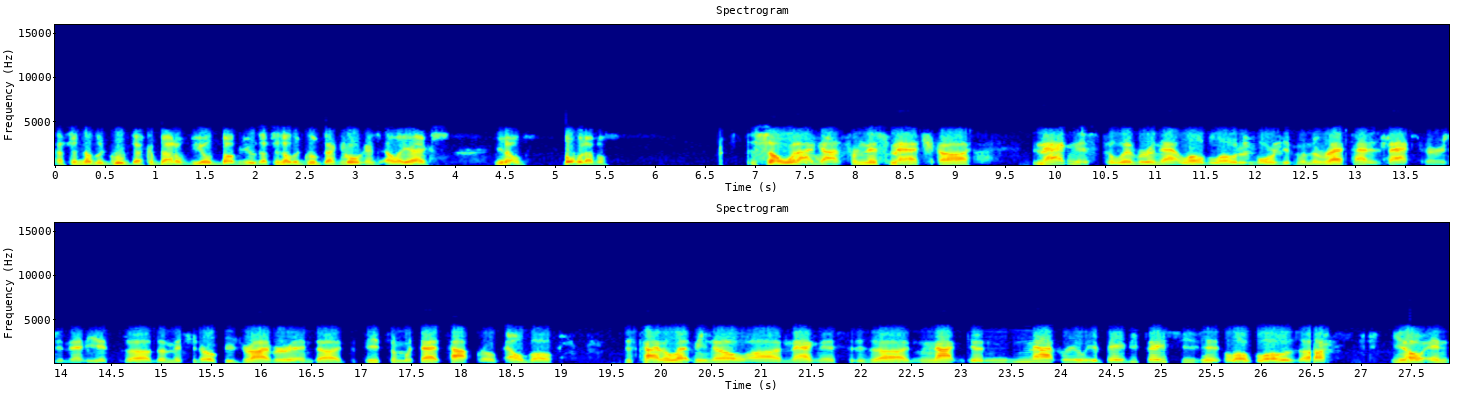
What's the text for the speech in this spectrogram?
that's another group that could battle VOW. That's another group that can go against LAX. You know, but whatever. So what I got from this match, uh, Magnus delivering that low blow to Morgan when the ref had his back turned, and then he hits uh, the Michinoku driver and uh, defeats him with that top rope elbow. Just kind of let me know uh, Magnus is uh, not good, not really a baby face. He's hitting low blows. Uh, you know, and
